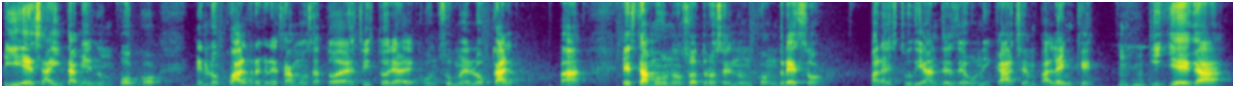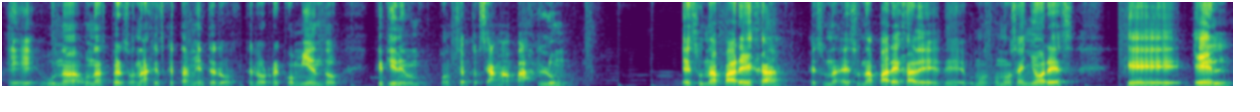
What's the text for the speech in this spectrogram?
Y es ahí también un poco en lo cual regresamos a toda esta historia de consumo local. ¿va? Estamos nosotros en un congreso para estudiantes de Unicach en Palenque y llega eh, una, unos personajes que también te lo, te lo recomiendo, que tienen un concepto que se llama Bahlum. Es una pareja es una, es una pareja de, unos, señores que él,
